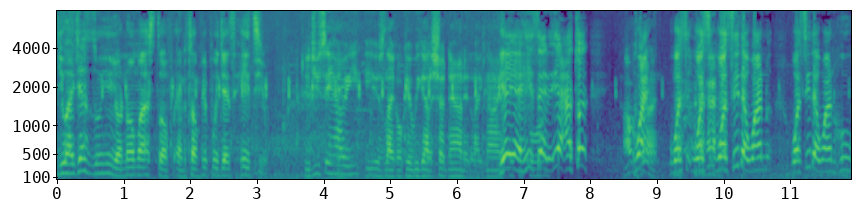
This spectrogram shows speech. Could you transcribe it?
You are just doing your normal stuff, and some people just hate you. Did you see how he, he was like, okay, we got to shut down at like 9? Yeah, yeah, he said, yeah, I thought. I was what, done. Was, was, was he the one? Was he the one who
